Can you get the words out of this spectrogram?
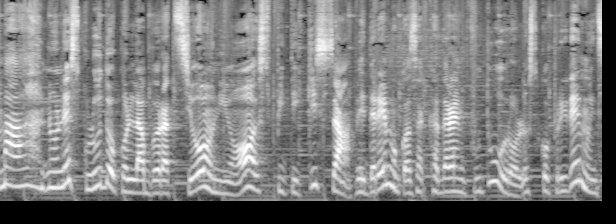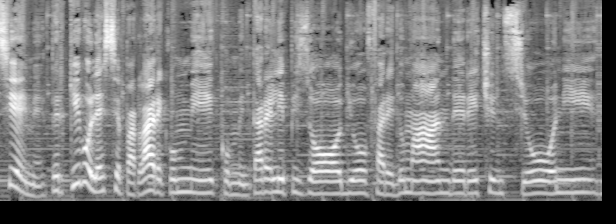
ma non escludo collaborazioni o ospiti, chissà, vedremo cosa accadrà in futuro, lo scopriremo insieme. Per chi volesse parlare con me, commentare l'episodio, fare domande, recensioni,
